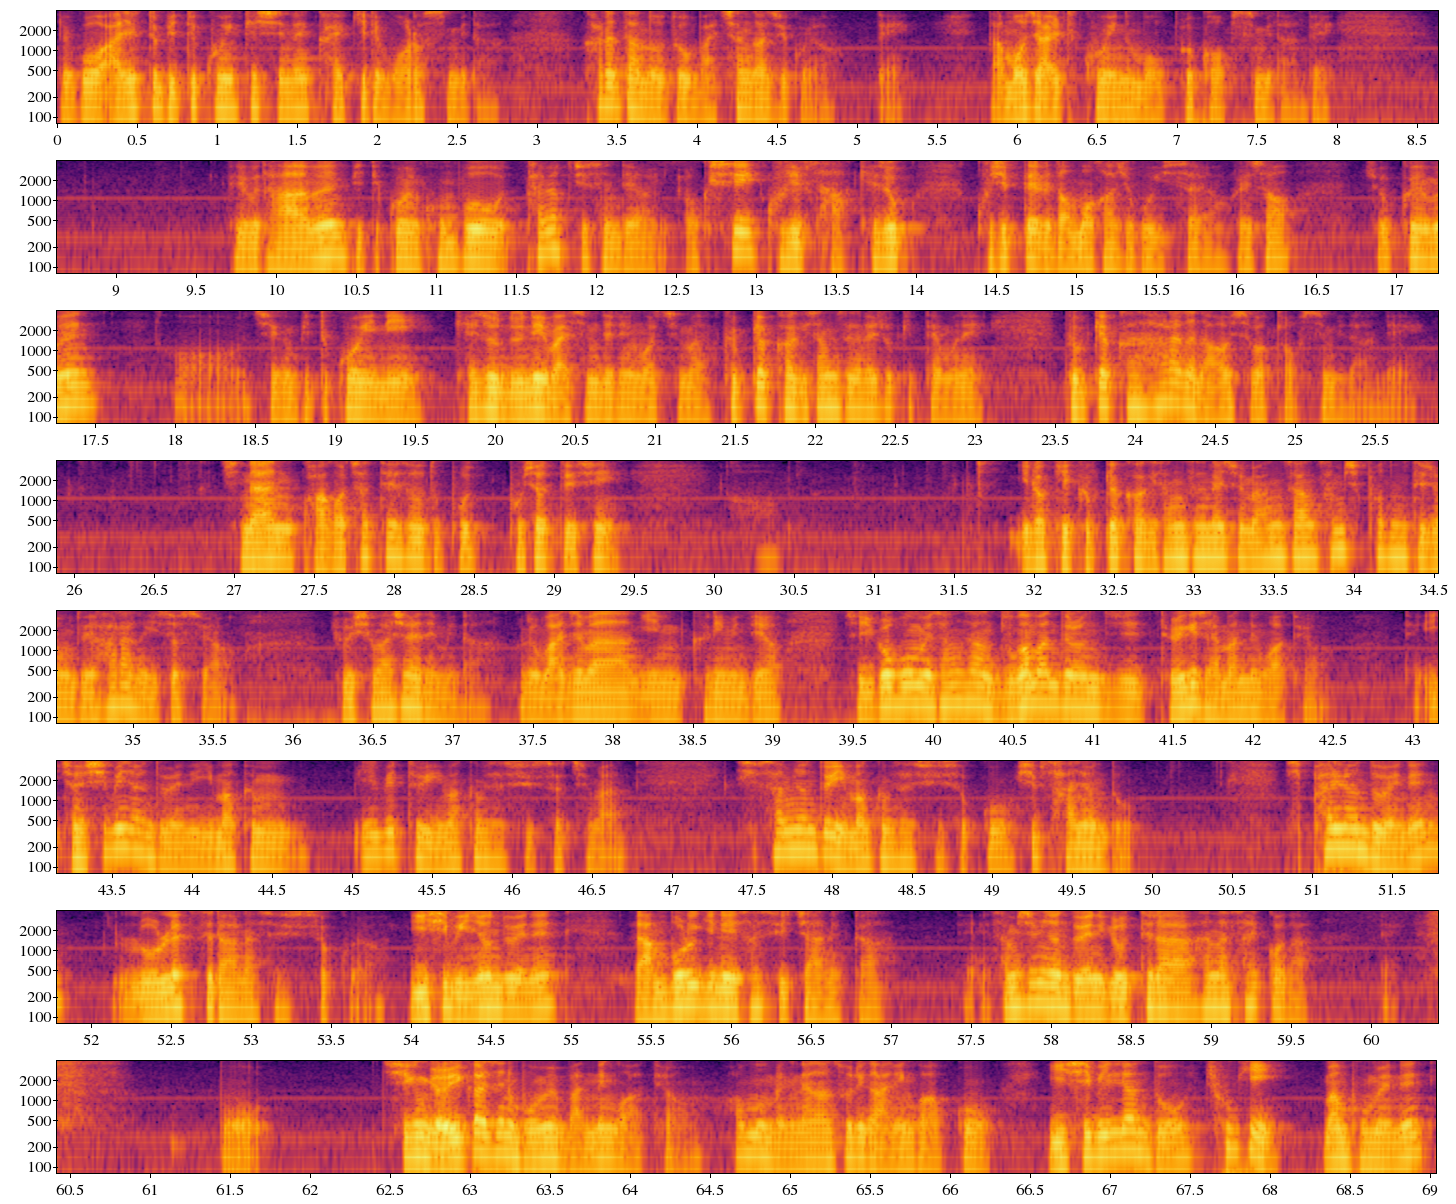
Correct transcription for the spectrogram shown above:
그리고 아직도 비트코인 캐시는 갈 길이 멀었습니다. 카르다노도 마찬가지고요. 네. 나머지 알트코인은 뭐 볼 거 없습니다. 네. 그리고 다음은 비트코인 공보 탐욕 지수인데요. 역시 94 계속 90대를 넘어가지고 있어요. 그래서 조금은 어, 지금 비트코인이 계속 눈이 말씀드리는 거지만 급격하게 상승을 해줬기 때문에 급격한 하락은 나올 수밖에 없습니다. 네. 지난 과거 차트에서도 보, 셨듯이 어, 이렇게 급격하게 상승을 해주면 항상 30% 정도의 하락이 있었어요. 조심하셔야 됩니다. 그리고 마지막인 그림인데요. 저 이거 보면서 항상 누가 만들었는지 되게 잘 만든 것 같아요. 2012년도에는 이만큼 1비트로 이만큼 살 수 있었지만 13년도에 이만큼 살 수 있었고 14년도 18년도에는 롤렉스를 하나 살 수 있었고요. 22년도에는 람보르기니를 살 수 있지 않을까. 네, 30년도에는 요트를 하나 살 거다. 네. 뭐 지금 여기까지는 보면 맞는 것 같아요. 허무맹랑한 소리가 아닌 것 같고 21년도 초기만 보면은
